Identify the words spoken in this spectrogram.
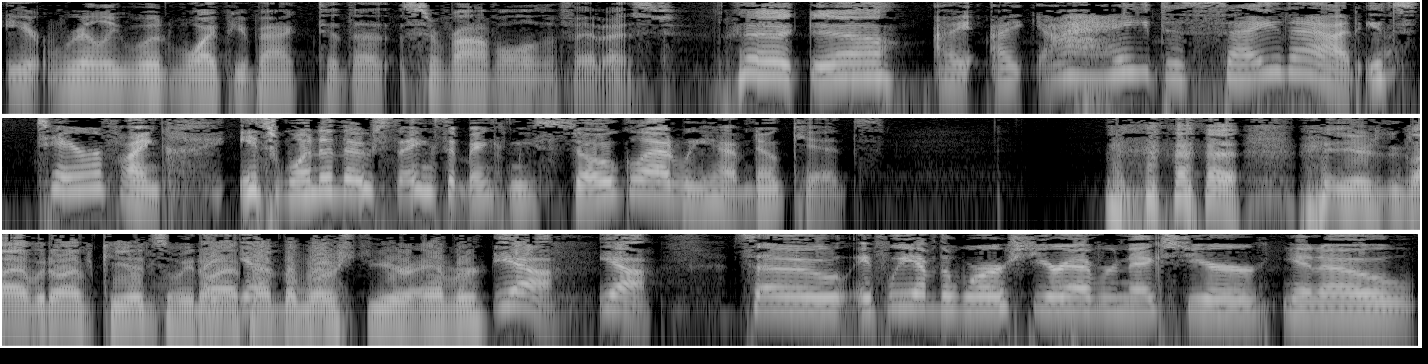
it really would wipe you back to the survival of the fittest. Heck yeah. I, I, I hate to say that. It's terrifying. It's one of those things that makes me so glad we have no kids. You're glad we don't have kids, so we don't have to have the worst year ever. Yeah, yeah. So if we have the worst year ever next year, you know,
